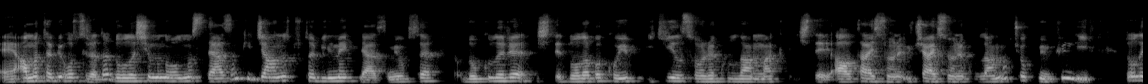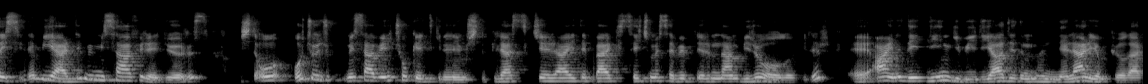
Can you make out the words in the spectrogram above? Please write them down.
E, ama tabii o sırada dolaşımın olması lazım ki canlı tutabilmek lazım. Yoksa dokuları işte dolaba koyup iki yıl sonra kullanmak, işte altı ay sonra, üç ay sonra kullanmak çok mümkün değil. Dolayısıyla bir yerde bir misafir ediyoruz. İşte o, o çocuk mesela beni çok etkilemişti. Plastik cerrahide belki seçme sebeplerimden biri olabilir. E, aynı dediğin gibiydi. Ya dedim hani neler yapıyorlar.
